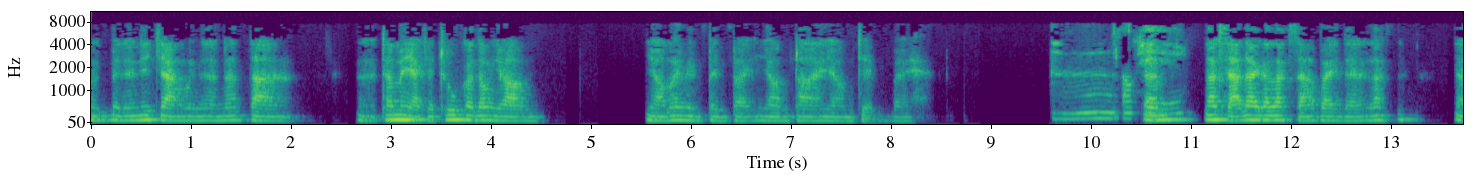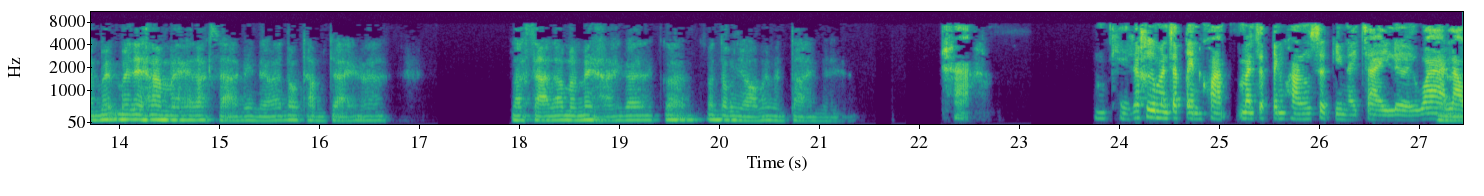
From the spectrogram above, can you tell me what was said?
มันเป็นอนิจจังมันเป็นอนัตตาถ้าไม่อยากจะทุกข์ก็ต้องยอม ยอมให้มันเป็นไป ยอมตายยอมเจ็บไป รักษาได้ก็รักษาไปแต่รักแต่ไม่ไม่ได้ห้ามไม่ให้รักษาเพียงแต่ว่าต้องทำใจว่ารักษาแล้วมันไม่หายก็ก็ก็ต้องยอมให้มันตายไปค่ะโอเค ก็คือมันจะเป็นความมันจะเป็นความรู้สึกอยู่ในใจเลยว่าเรา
